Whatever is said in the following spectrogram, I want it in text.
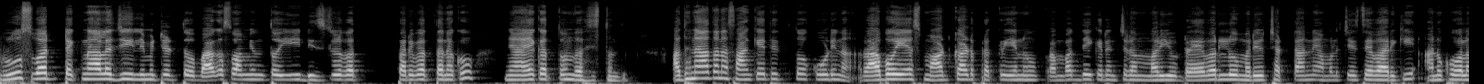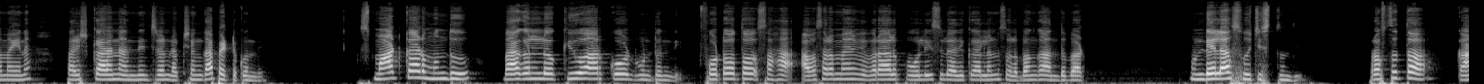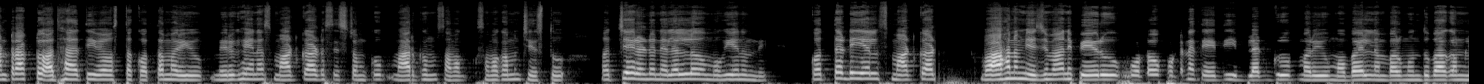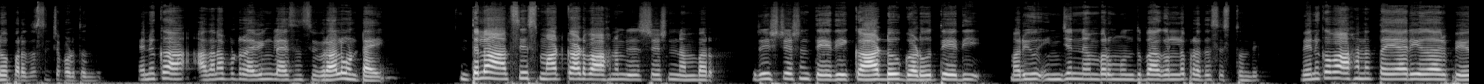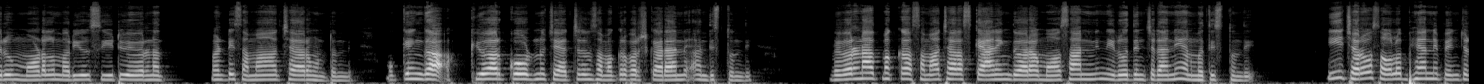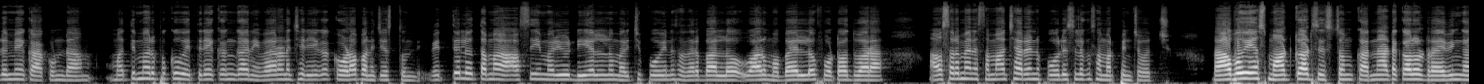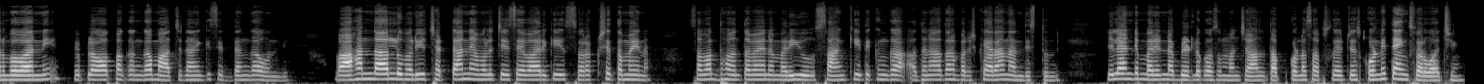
రూస్వర్డ్ టెక్నాలజీ లిమిటెడ్తో భాగస్వామ్యంతో ఈ డిజిటల్ పరివర్తనకు న్యాయకత్వం వహిస్తుంది. అధునాతన సాంకేతికతతో కూడిన రాబోయే స్మార్ట్ కార్డు ప్రక్రియను క్రమబద్ధీకరించడం మరియు డ్రైవర్లు మరియు చట్టాన్ని అమలు చేసే వారికి అనుకూలమైన పరిష్కారాన్ని అందించడం లక్ష్యంగా పెట్టుకుంది. స్మార్ట్ కార్డు ముందు భాగంలో క్యూఆర్ కోడ్ ఉంటుంది. ఫోటోతో సహా అవసరమైన వివరాలు పోలీసులు అధికారులను సులభంగా అందుబాటు ఉండేలా సూచిస్తుంది. ప్రస్తుత కాంట్రాక్టు అథారిటీ వ్యవస్థ కొత్త మరియు మెరుగైన స్మార్ట్ కార్డు సిస్టమ్కు మార్గం సమ సమగమం చేస్తూ వచ్చే రెండు నెలల్లో ముగియనుంది. కొత్త డిఎల్ స్మార్ట్ కార్డ్ వాహనం యజమాని పేరు ఫోటో పుట్టిన తేదీ బ్లడ్ గ్రూప్ మరియు మొబైల్ నంబర్ ముందు భాగంలో ప్రదర్శించబడుతుంది. వెనుక అదనపు డ్రైవింగ్ లైసెన్స్ వివరాలు ఉంటాయి. ఇంతలో ఆర్సీ స్మార్ట్ కార్డ్ వాహనం రిజిస్ట్రేషన్ నంబర్ రిజిస్ట్రేషన్ తేదీ కార్డు గడువు తేదీ మరియు ఇంజిన్ నెంబర్ ముందు భాగంలో ప్రదర్శిస్తుంది. వెనుక వాహన తయారీదారు పేరు మోడల్ మరియు సీటు వివరణ వంటి సమాచారం ఉంటుంది. ముఖ్యంగా క్యూఆర్ కోడ్ను చేర్చడం సమగ్ర పరిష్కారాన్ని అందిస్తుంది. వివరణాత్మక సమాచార స్కానింగ్ ద్వారా మోసాన్ని నిరోధించడాన్ని అనుమతిస్తుంది. ఈ చొరవ సౌలభ్యాన్ని పెంచడమే కాకుండా మతిమరుపుకు వ్యతిరేకంగా నివారణ చర్యగా కూడా పనిచేస్తుంది. వ్యక్తులు తమ ఆసి మరియు డిఎల్ను మర్చిపోయిన సందర్భాల్లో వారు మొబైల్లో ఫోటో ద్వారా అవసరమైన సమాచారాన్ని పోలీసులకు సమర్పించవచ్చు. రాబోయే స్మార్ట్ కార్డ్ సిస్టమ్ కర్ణాటకలో డ్రైవింగ్ అనుభవాన్ని విప్లవాత్మకంగా మార్చడానికి సిద్ధంగా ఉంది. వాహనదారులు మరియు చట్టాన్ని అమలు చేసేవారికి సురక్షితమైన సమర్థవంతమైన మరియు సాంకేతికంగా అధునాతన పరిష్కారాన్ని అందిస్తుంది. ఇలాంటి మరిన్ని అప్డేట్ల కోసం మన ఛానల్ తప్పకుండా సబ్స్క్రైబ్ చేసుకోండి. Thanks for watching.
